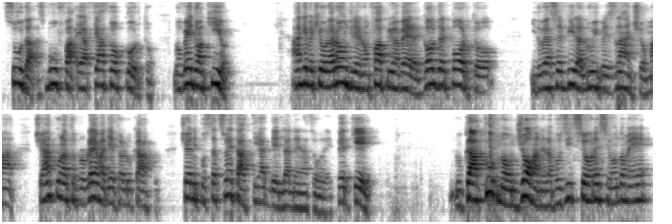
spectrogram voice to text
suda, sbuffa e a fiato corto, lo vedo anch'io. Anche perché una rondine non fa primavera, il gol del Porto gli doveva servire a lui per slancio, ma c'è anche un altro problema dietro a Lukaku, c'è l'impostazione tattica dell'allenatore, perché Lukaku non gioca nella posizione, secondo me,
